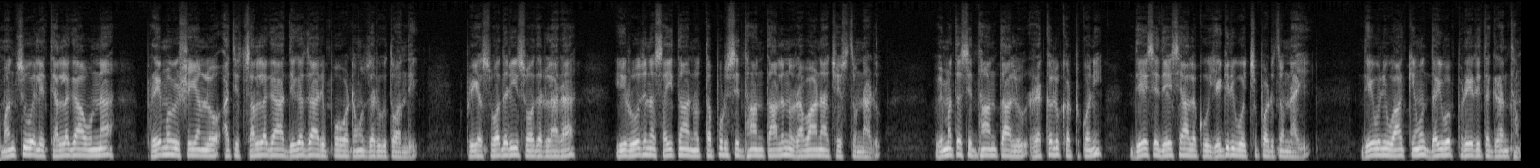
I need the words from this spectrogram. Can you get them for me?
మంచు వలె తెల్లగా ఉన్నా ప్రేమ విషయంలో అతి చల్లగా దిగజారిపోవటం జరుగుతోంది. ప్రియ సోదరీ సోదరులారా ఈ రోజున సైతాను తప్పుడు సిద్ధాంతాలను రవాణా చేస్తున్నాడు. విమత సిద్ధాంతాలు రెక్కలు కట్టుకొని దేశ దేశాలకు ఎగిరి వచ్చి పడుతున్నాయి. దేవుని వాక్యం దైవ ప్రేరిత గ్రంథం.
